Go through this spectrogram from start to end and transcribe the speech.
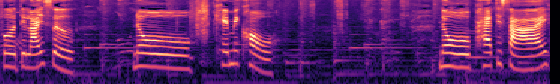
fertilizer no chemical no pesticide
